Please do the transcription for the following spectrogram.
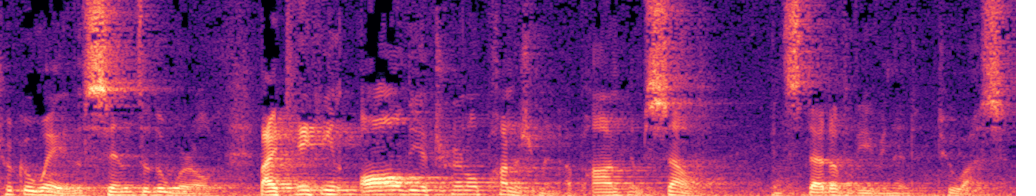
took away the sins of the world by taking all the eternal punishment upon himself instead of leaving it to us.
